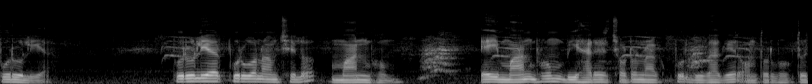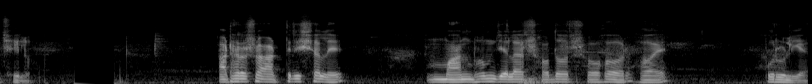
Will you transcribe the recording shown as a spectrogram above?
পুরুলিয়া। পুরুলিয়ার পূর্ব নাম ছিল মানভূম। এই মানভূম বিহারের ছোটনাগপুর বিভাগের অন্তর্ভুক্ত ছিল। আঠারোশো আটত্রিশ সালে মানভূম জেলার সদর শহর হয় পুরুলিয়া।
